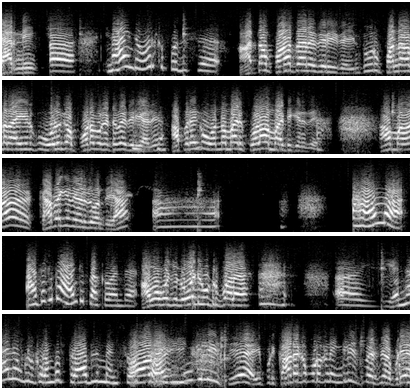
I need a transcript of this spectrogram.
யார் நீ? நான் இந்த ஊருக்கு புதுசு. அதான் பார்த்தாலே தெரியுது. இந்த ஊர் பன்னாடு நாய்களுக்கு ஒழுங்கா புடவை கட்டவே தெரியாது. அப்புறம் எங்க ஒன்ன மாதிரி குழா மாட்டிக்கிறது? ஆமா கதைக்கு எழுது வந்தியா? ஆமா. அதுக்கு தான் ஆண்டி பார்க்க வந்தேன். அவன் கொஞ்சம் நோண்டி விட்டுருப்பாள? ஆ, என்னால உங்களுக்கு ரொம்ப ப்ராப்ளம் இங்கிலீஷ். இப்படி கடக்க புடுக்கணும் இங்கிலீஷ் பேசுற அப்படியே?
